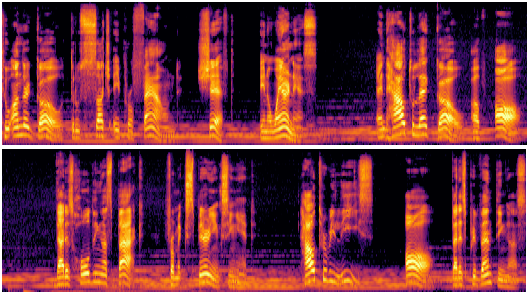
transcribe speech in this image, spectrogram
to undergo through such a profound shift in awareness and how to let go of all that is holding us back from experiencing it, how to release all that is preventing us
